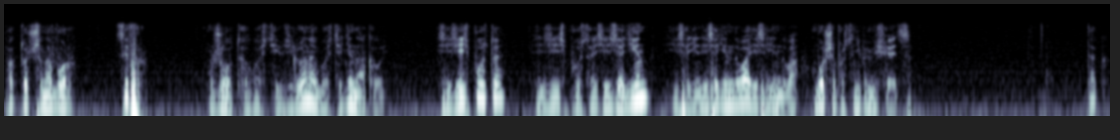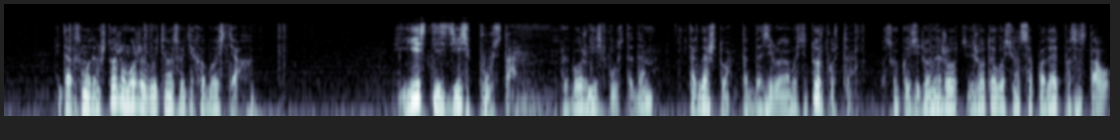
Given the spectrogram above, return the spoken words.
Факт тот, что набор цифр в желтой области и в зеленой области одинаковый. Если здесь пусто, здесь пусто. Если здесь 1, здесь 1, здесь 1, 2, здесь 1, 2. Больше просто не помещается. Так. Итак, смотрим, что же может быть у нас в этих областях. Если здесь пусто, предположим, здесь пусто, да? Тогда что? Тогда в зеленой области тоже пусто, поскольку зеленая и жел желтая область у нас совпадают по составу.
